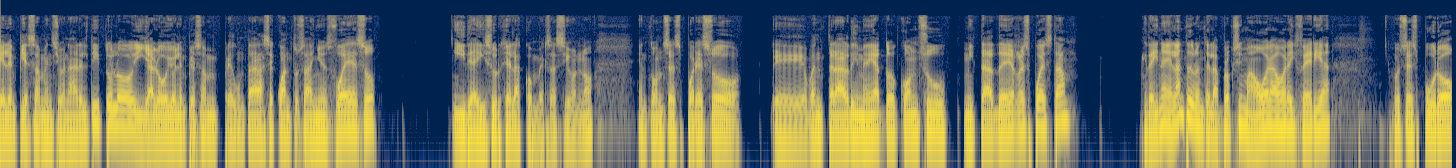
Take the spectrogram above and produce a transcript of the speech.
él empieza a mencionar el título y ya luego yo le empiezo a preguntar hace cuántos años fue eso y de ahí surge la conversación, ¿no? Entonces, por eso eh, va a entrar de inmediato con su mitad de respuesta. De ahí en adelante, durante la próxima hora, hora y feria, pues es puro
